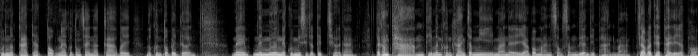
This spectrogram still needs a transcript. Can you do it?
คุณอากาศจะตกนะคุณต้องใส่หน้ากากไป แล้วคุณต้องไปเดิน ในในเมืองเนี่ยคุณมีสิทธิ์จะติดเชื้อได้ แต่คำถามที่มันค่อนข้างจะมีมาในระยะประมาณ2อสเดือนที่ผ่านมาจากประเทศไทยโดยเฉพาะ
